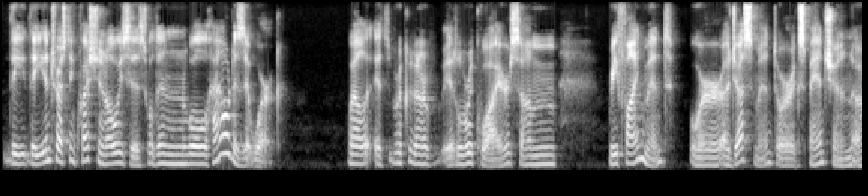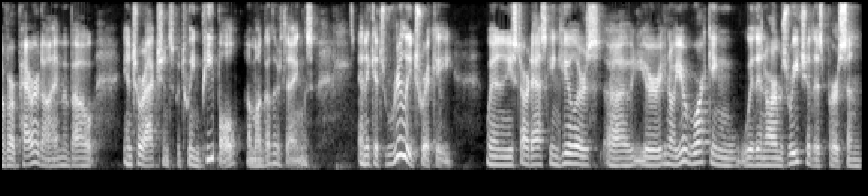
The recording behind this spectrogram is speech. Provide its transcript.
The, the interesting question always is, well, then, well, how does it work? Well, it's it'll require some refinement or adjustment or expansion of our paradigm about interactions between people, among other things. And it gets really tricky when you start asking healers, uh, you're you know you're working within arm's reach of this person.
